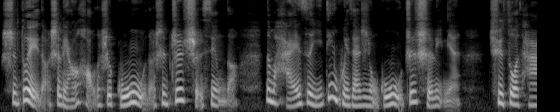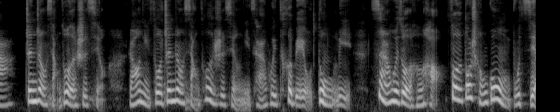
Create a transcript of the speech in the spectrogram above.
是对的，是良好的，是鼓舞的，是支持性的，那么孩子一定会在这种鼓舞支持里面去做他真正想做的事情。然后你做真正想做的事情，你才会特别有动力，自然会做得很好。做的多成功我们不讲。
